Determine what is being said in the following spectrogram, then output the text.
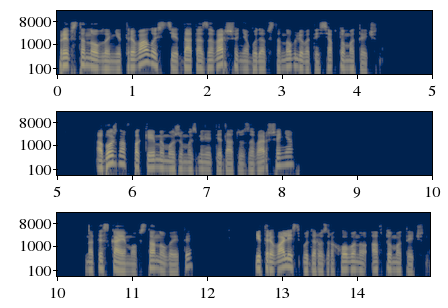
При встановленні тривалості дата завершення буде встановлюватися автоматично. Або ж навпаки, ми можемо змінити дату завершення, натискаємо Встановити, і тривалість буде розраховано автоматично.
